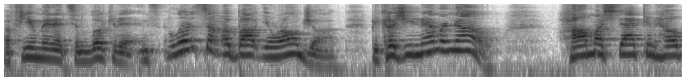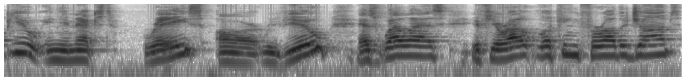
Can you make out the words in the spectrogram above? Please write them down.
a few minutes and look at it and learn something about your own job because you never know how much that can help you in your next raise or review, as well as if you're out looking for other jobs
